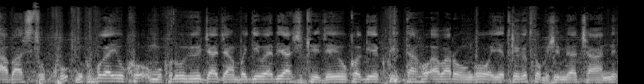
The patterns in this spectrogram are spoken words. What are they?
abasuku ni ukuvuga yuko umukuru w'igihugu rya jambo ryiwe yari yashikirije yuko agiye kwitaho abarongoye twebwe twamushimira cyane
